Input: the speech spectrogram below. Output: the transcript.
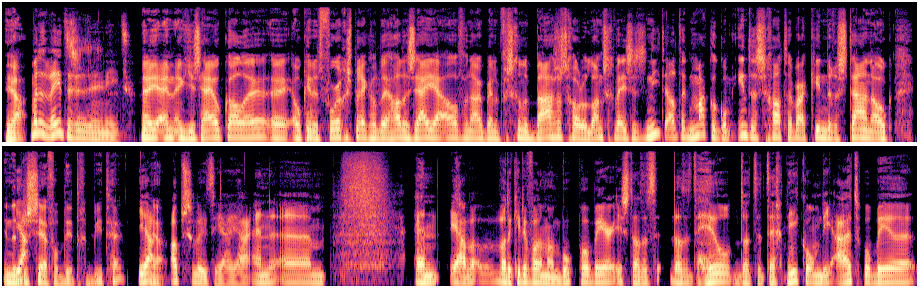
Ja. Maar dat weten ze dus niet. Nee, en je zei ook al, hè, eh, ook in het voorgesprek, want hadden zij jij al van, nou, ik ben op verschillende basisscholen langs geweest. Het is niet altijd makkelijk om in te schatten waar kinderen staan, ook in het Ja. besef op dit gebied. Hè? Ja, absoluut. Ja, ja. En, ehm, en ja, wa- wat ik in ieder geval in mijn boek probeer, is dat het, dat het heel, dat de technieken om die uit te proberen,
